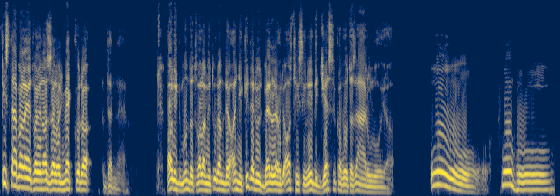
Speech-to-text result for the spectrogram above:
Tisztában lehet vajon azzal, hogy mekkora... De nem. Alig mondott valamit, uram, de annyi kiderült belőle, hogy azt hiszi Lady Jessica volt az árulója. Ó, ho, ho.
